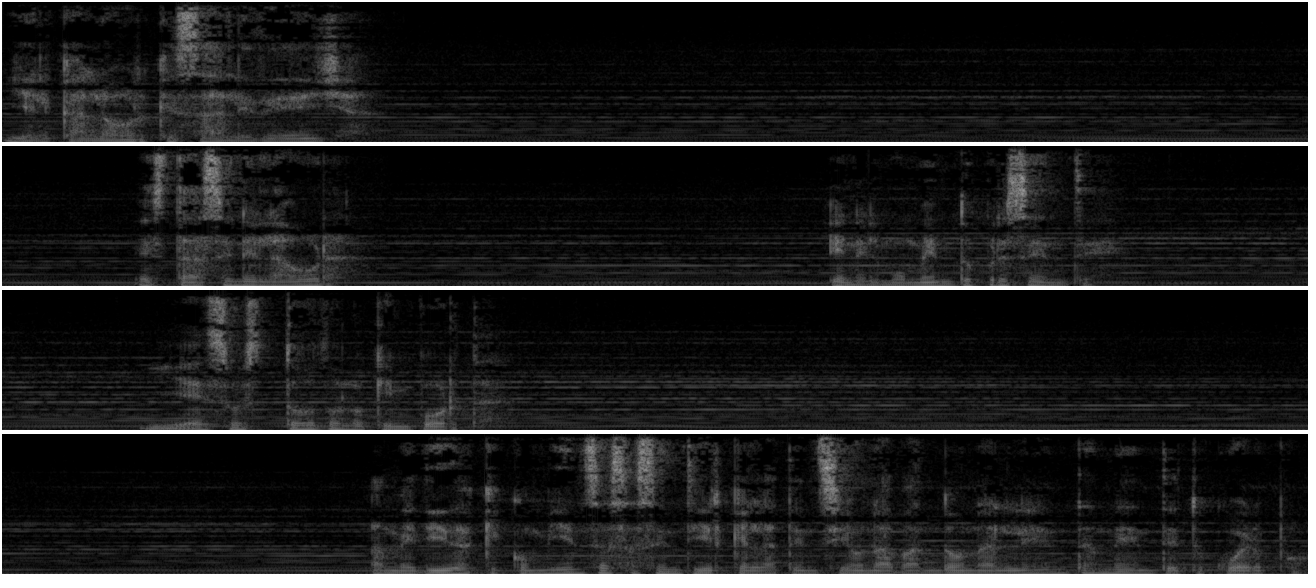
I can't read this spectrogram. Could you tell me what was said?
y el calor que sale de ella. Estás en el ahora, en el momento presente, y eso es todo lo que importa. Medida que comienzas a sentir que la tensión abandona lentamente tu cuerpo,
